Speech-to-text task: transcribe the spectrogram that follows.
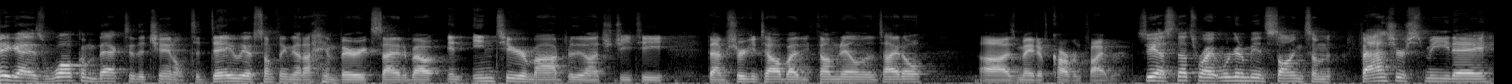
Hey guys, welcome back to the channel. Today we have something that I am very excited about, an interior mod for the Elantra GT that I'm sure you can tell by the thumbnail and the title uh, is made of carbon fiber. So yes, that's right, we're going to be installing some Faster Faserschmiede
